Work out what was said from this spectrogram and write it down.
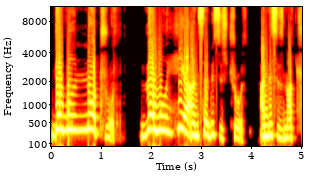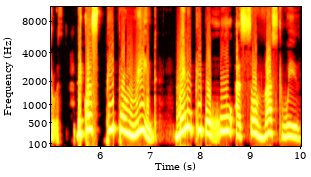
They will know truth. They will hear and say, this is truth and this is not truth. Because people read. Many people who are so vast with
